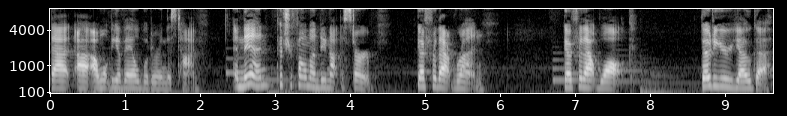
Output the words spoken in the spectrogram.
that I, won't be available during this time. And then put your phone on do not disturb. Go for that run. Go for that walk. Go to your yoga.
